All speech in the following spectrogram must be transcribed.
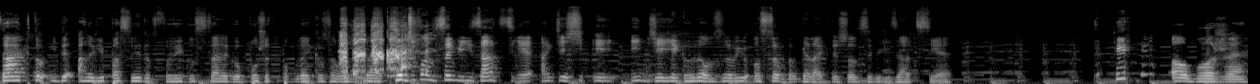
Tak, to idealnie pasuje do twojego starego, poszedł po mleko, założył galaktyczną cywilizację, a gdzieś i, indziej jego dom zrobił osobną galaktyczną cywilizację. O Boże.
